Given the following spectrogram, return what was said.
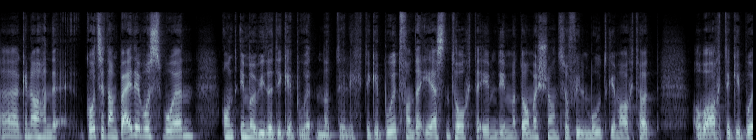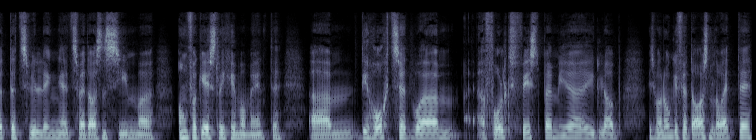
Genau, haben Gott sei Dank beide was geworden und immer wieder die Geburten natürlich. Die Geburt von der ersten Tochter eben, die mir damals schon so viel Mut gemacht hat, aber auch die Geburt der Zwillinge 2007, äh, unvergessliche Momente. Ähm, die Hochzeit war ein Erfolgsfest bei mir. Ich glaube, es waren ungefähr 1000 Leute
